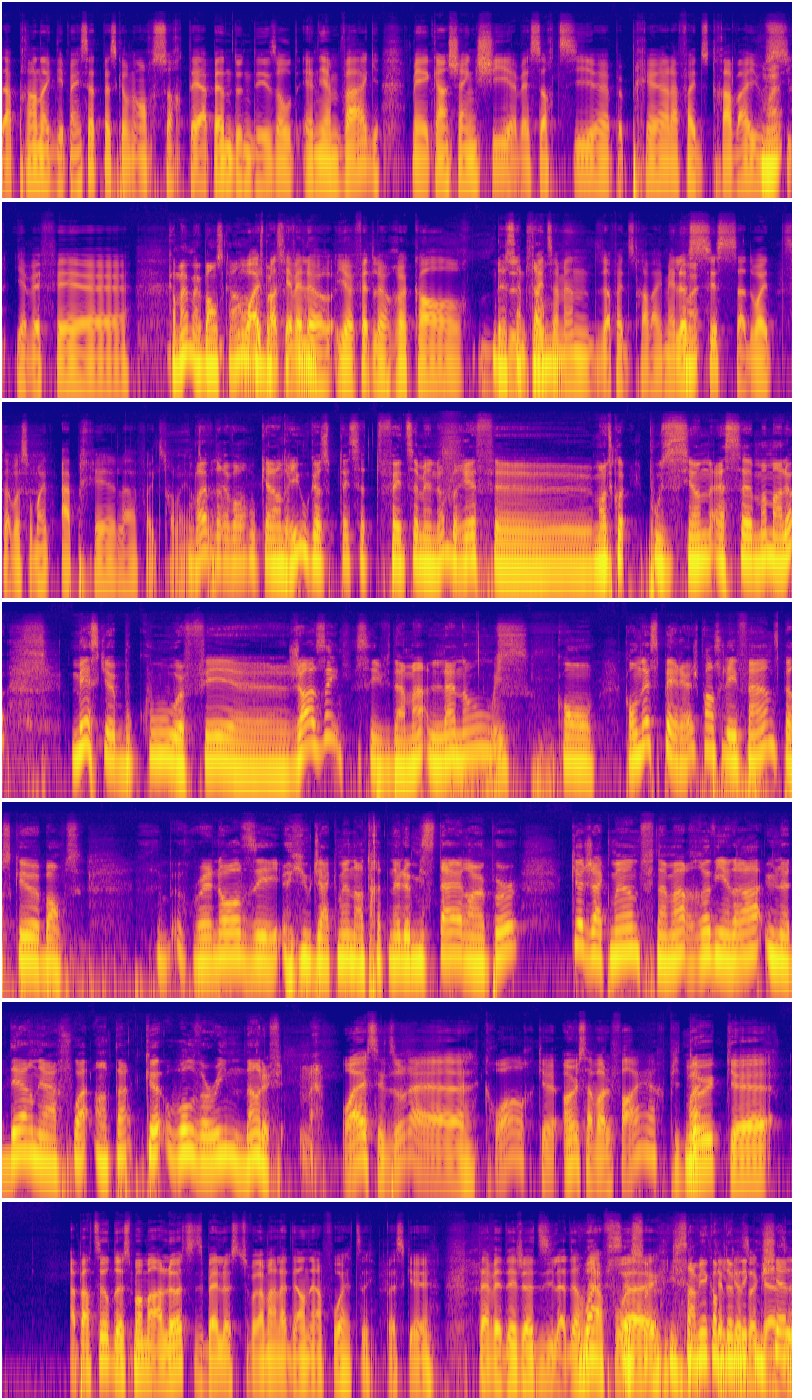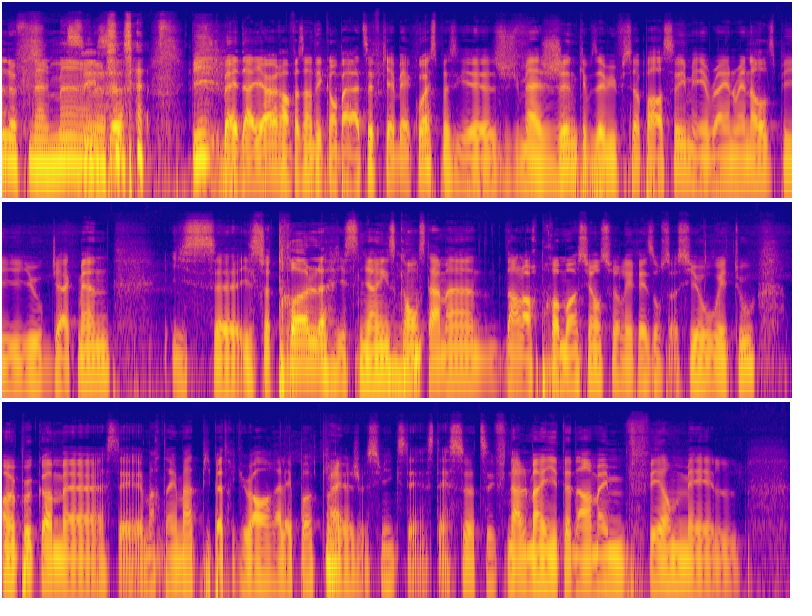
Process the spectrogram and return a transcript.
à prendre avec des pincettes parce qu'on ressortait à peine d'une des autres énième vagues. Mais quand Shang-Chi avait sorti euh, à peu près à la fête du travail Ouais. aussi, il avait fait... euh, Quand même un bon score. ouais, au je pense qu'il avait le, il fait le record De d'une fin de semaine de la fête du travail. Mais là, Ouais. 6, ça doit être, ça va sûrement être après la fête du travail. Ouais, il faudrait voir au calendrier ou peut-être cette fin de semaine-là. Bref, euh, en tout cas, il positionne à ce moment-là. Mais ce qui a beaucoup fait euh, jaser, c'est évidemment l'annonce Oui. qu'on qu'on espérait, je pense, les fans, parce que, bon, Reynolds et Hugh Jackman entretenaient le mystère un peu, que Jackman, finalement, reviendra une dernière fois en tant que Wolverine dans le film. Ouais, c'est dur à croire que, un, ça va le faire, puis Ouais. deux, que à partir de ce moment-là, tu te dis, ben là, c'est vraiment la dernière fois, tu sais, parce que t'avais déjà dit la dernière Ouais, fois. euh, Il s'en vient comme Dominique Michel, là, finalement. C'est Euh, ça. Puis, ben d'ailleurs, en faisant des comparatifs québécois, c'est parce que euh, j'imagine que vous avez vu ça passer, mais Ryan Reynolds puis Hugh Jackman, ils se, ils se trollent, ils se niaisent Mhm. constamment dans leur promotion sur les réseaux sociaux et tout. Un peu comme euh, c'était Martin Matt puis Patrick Huard à l'époque. Ouais. Euh, je me souviens que c'était ça. Finalement, ils étaient dans le même film, mais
